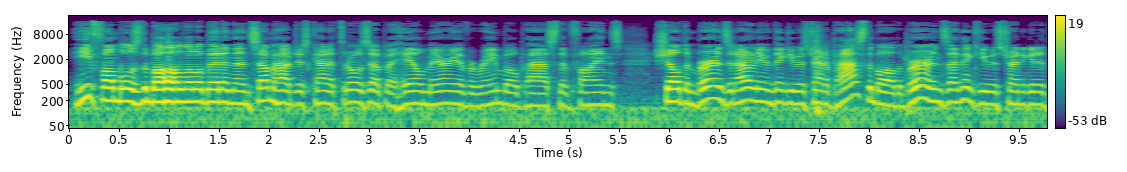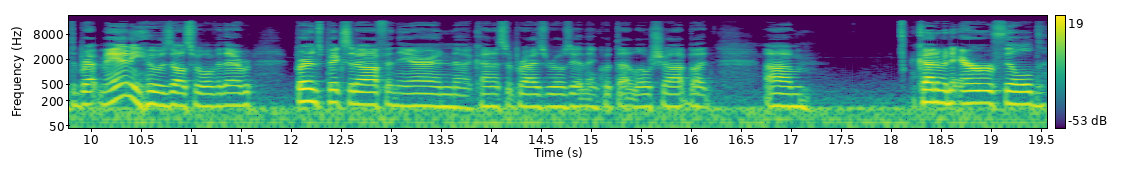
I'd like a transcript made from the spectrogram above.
He fumbles the ball a little bit and then somehow just kind of throws up a Hail Mary of a rainbow pass that finds Sheldon Burns. And I don't even think he was trying to pass the ball to Burns. I think he was trying to get it to Brett Manney, who was also over there. Burns picks it off in the air and uh, kind of surprised Rosie, I think, with that low shot. But um, kind of an error filled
